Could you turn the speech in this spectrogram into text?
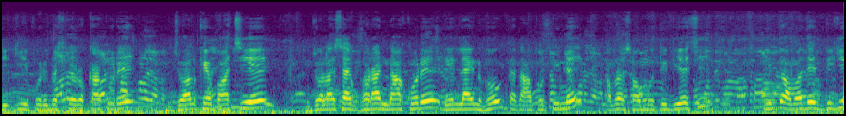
দিঘি পরিবেশকে রক্ষা করে, জলকে বাঁচিয়ে, জলাশয় ভরাট না করে রেল লাইন হোক, তাতে আপত্তি নেই। আমরা সম্মতি দিয়েছি। কিন্তু আমাদের দিকে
